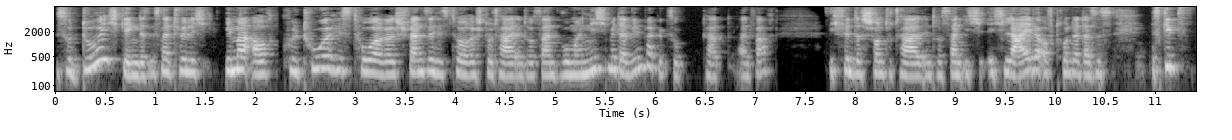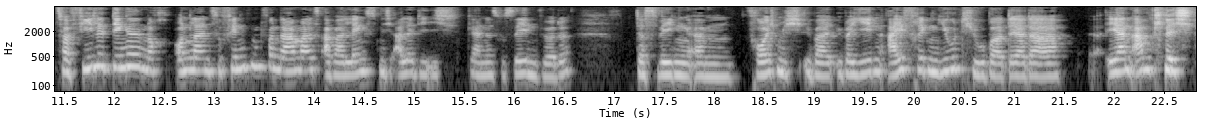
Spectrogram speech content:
so durchging, das ist natürlich immer auch kulturhistorisch, fernsehhistorisch total interessant, wo man nicht mit der Wimper gezuckt hat, einfach ich finde das schon total interessant. Ich, ich leide oft drunter, dass es, es gibt zwar viele Dinge noch online zu finden von damals, aber längst nicht alle, die ich gerne so sehen würde. Deswegen ähm, freue ich mich über, über jeden eifrigen YouTuber, der da ehrenamtlich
